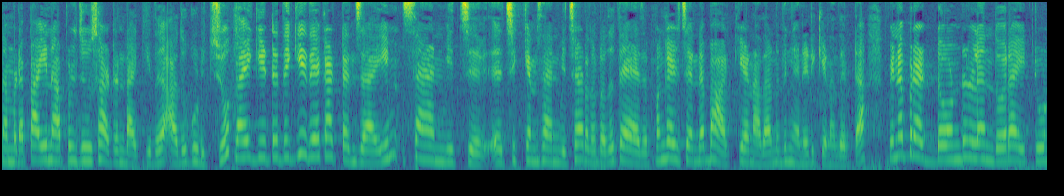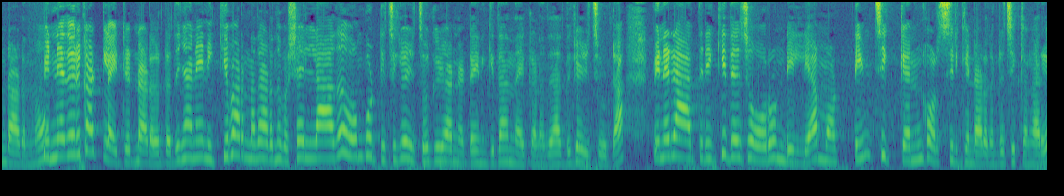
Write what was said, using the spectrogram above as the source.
നമ്മുടെ പൈനാപ്പിൾ ജ്യൂസ് ആയിട്ട് ഉണ്ടാക്കിയത്. അത് കുടിച്ചു. വൈകിട്ടത്തേക്ക് ഇതേ കട്ടൻ ചായയും സാൻഡ്വിച്ച് ചിക്കൻ സാൻഡ്വിച്ച് ആയിരുന്നു അത് തേജപ്പം കഴിച്ചതിന്റെ ബാക്കിയാണ്. അതാണ് ഇത് ഇങ്ങനെ ഇരിക്കണത് കേട്ടോ. പിന്നെ ബ്രെഡ് കൊണ്ടുള്ള എന്തോ ഒരു ഐറ്റം ഉണ്ടായിരുന്നു. പിന്നെ ഇതൊരു കട്ട്ലൈറ്റ് ഉണ്ടായിരുന്നു ഞാൻ എനിക്ക് പറഞ്ഞതായിരുന്നു. പക്ഷേ എല്ലാതും പൊട്ടിച്ച് കഴിച്ചു നോക്കിയാണ് കേട്ടോ എനിക്ക് തന്നേക്കണത്. അത് കഴിച്ചു കൂട്ടാ. പിന്നെ രാത്രിക്ക് ഇതേ ചോറുണ്ടില്ല മുട്ടയും ചിക്കൻ കുറച്ചിരിക്കണ്ടായിരുന്നു ചിക്കൻ കറി.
